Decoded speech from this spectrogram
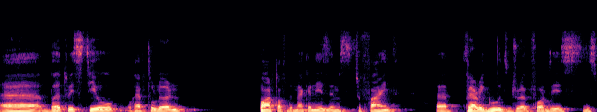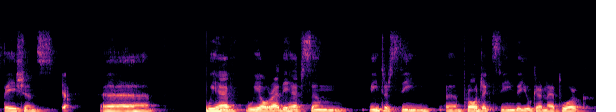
uh, but we still have to learn part of the mechanisms to find a very good drug for these these patients. Yeah. Uh, we have we already have some interesting uh, projects in the UCARE network.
